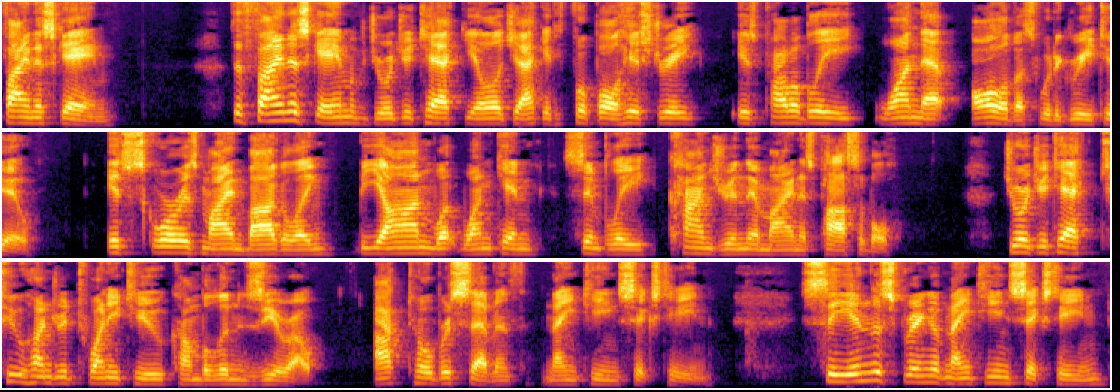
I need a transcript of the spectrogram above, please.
Finest game. The finest game of Georgia Tech Yellow Jacket football history is probably one that all of us would agree to. Its score is mind boggling, beyond what one can simply conjure in their mind as possible. Georgia Tech 222, Cumberland 0, October 7, 1916. See, in the spring of 1916,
